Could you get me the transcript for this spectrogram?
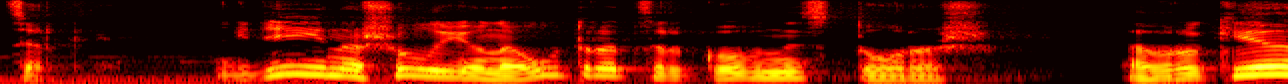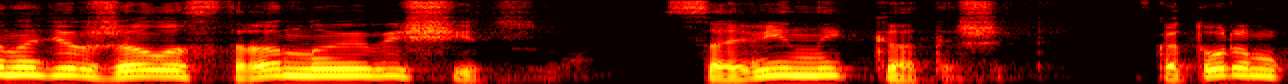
церкви, где и нашел ее на утро церковный сторож, а в руке она держала странную вещицу – совиный катышек в котором,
